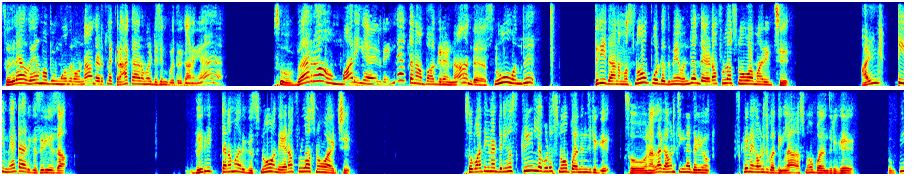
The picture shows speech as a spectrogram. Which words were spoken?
ஸோ இதெல்லாம் வேகமாக போய் மோதணும்னா அந்த இடத்துல கிராக் ஆகிற மாதிரி டிசைன் கொடுத்துருக்கானுங்க. ஸோ வேற மாதிரிங்க இதில் என்னத்த நான் பார்க்குறேன்னா அந்த ஸ்னோ வந்து தெரியுதா? நம்ம ஸ்னோ போட்டதுமே வந்து அந்த இடம் ஃபுல்லாக ஸ்னோவாக மாறிடுச்சு. அல்டிமேட்டாக இருக்குது சீரியஸாக வெறித்தனமாக இருக்குது ஸ்னோ அந்த இடம் ஃபுல்லாக ஸ்னோ ஆயிடுச்சு. ஸோ பார்த்தீங்கன்னா தெரியும் ஸ்க்ரீனில் கூட ஸ்னோ பதிஞ்சிருக்கு. ஸோ நல்லா கவனிச்சிங்கன்னா தெரியும். ஸ்க்ரீனை கவனிச்சு பார்த்தீங்களா ஸ்னோ பதிஞ்சிருக்கு. ஸோ பி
